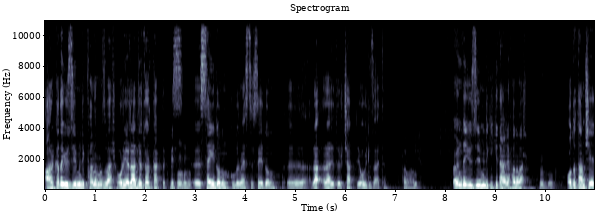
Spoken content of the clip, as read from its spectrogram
arkada 120'lik fanımız var. Oraya radyatör taktık biz. Ee, Seidon'un, Cooler Master Seidon'un e, ra- radyatörü çat diye oydu zaten. Tamam. Önde 120'lik iki tane fanı var. O da tam şeye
